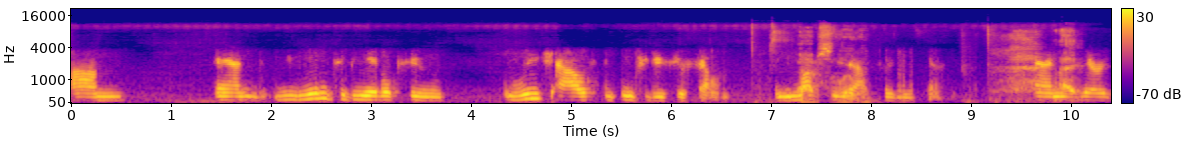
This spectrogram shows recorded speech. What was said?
Um, and you need to be able to reach out and introduce your film. And you must do that through the media. And there's,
